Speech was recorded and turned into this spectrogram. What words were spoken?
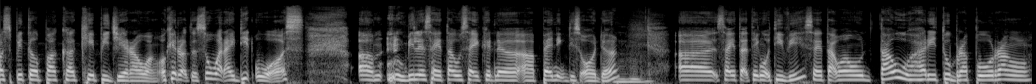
Hospital Pakar KPJ Rawang. Okay, doktor. So what I did was, um, bila saya tahu saya kena uh, panic disorder, mm-hmm. uh, saya tak tengok TV. Saya tak mau tahu hari tu berapa orang,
